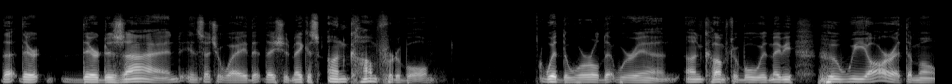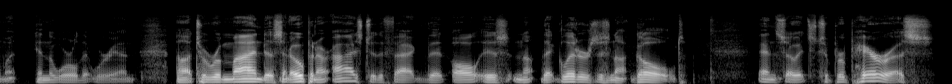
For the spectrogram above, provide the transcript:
that they're they're designed in such a way that they should make us uncomfortable with the world that we're in, uncomfortable with maybe who we are at the moment in the world that we're in, uh, to remind us and open our eyes to the fact that all is not that glitters is not gold, and so it's to prepare us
